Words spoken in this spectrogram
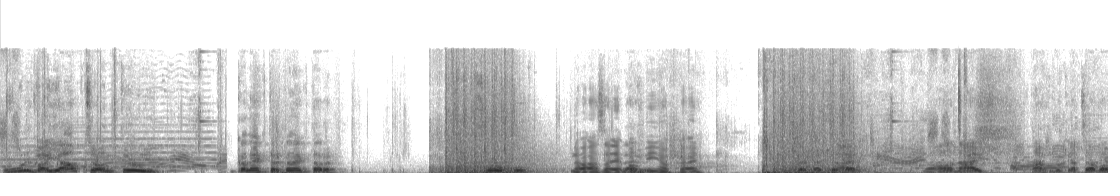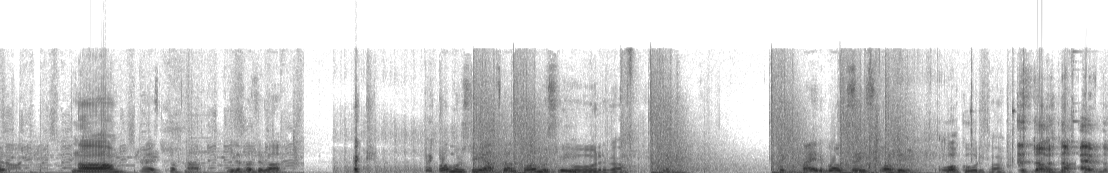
Kurwa, Japczan, ty! Konektor, konektor. Smoku. no, zajebał Leży. mi, okej. Przetek, przetek. No, nice. Aż wykracował. No, Nice, kocha. Ile ważyła? pyk. Pomóż mi, Japczan, pomóż mi! Kurwa. Fireboxy i schody. O kurwa. Dobra, na pewno.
